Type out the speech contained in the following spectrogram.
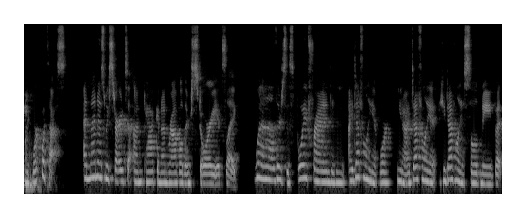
like work with us. And then as we started to unpack and unravel their story, it's like, well, there's this boyfriend and I definitely have worked, you know, I definitely, he definitely has sold me, but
